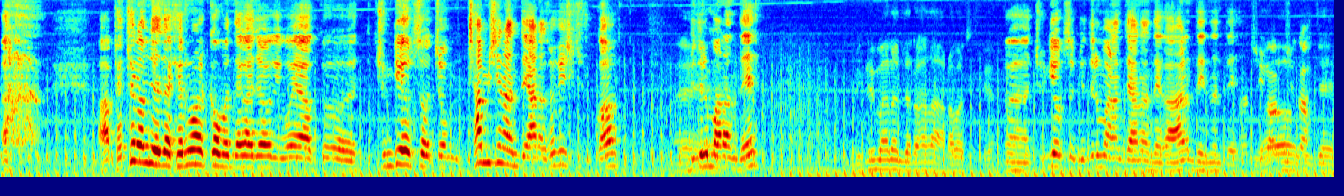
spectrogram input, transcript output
아 베트남 여자 결혼할 거면 내가 저기 뭐야 그 중개업소 좀 참신한데 하나 소개시켜 줄까? 네, 믿을 만한데? 믿을 만한 데로 하나 알아봐 주세요. 어 중개업소 믿을 만한데 하나 내가 아는 데 있는데 같이 어, 갑시다. 이제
